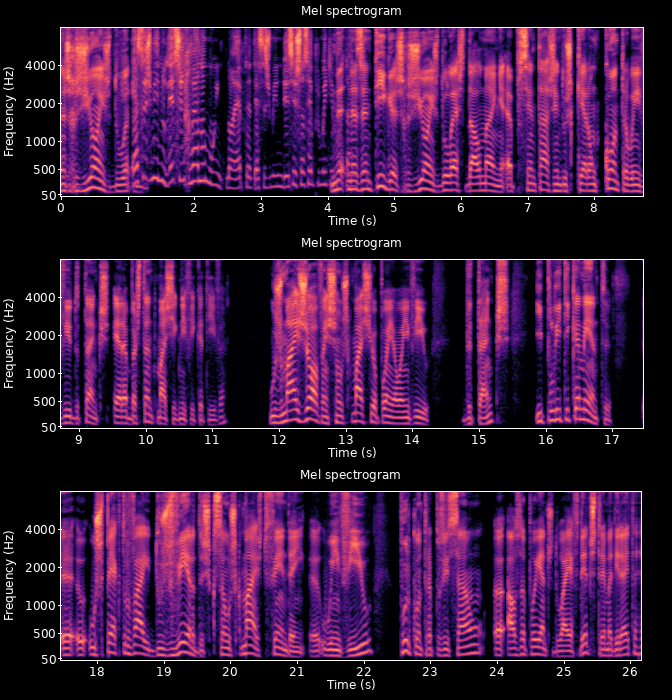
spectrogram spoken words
Nas regiões do, Essas minudências revelam muito, não é? Portanto, essas minudências são sempre muito importantes. nas antigas regiões do leste da Alemanha, a percentagem dos que eram contra o envio de tanques era bastante mais significativa. Os mais jovens são os que mais se opõem ao envio de tanques e politicamente eh, o espectro vai dos verdes, que são os que mais defendem eh, o envio, por contraposição eh, aos apoiantes do AFD, de extrema-direita,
